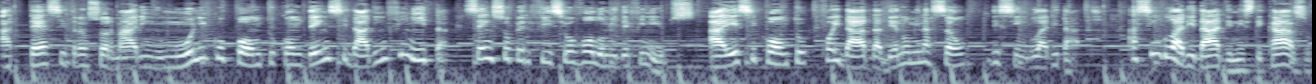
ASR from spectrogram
até se transformar em um único ponto com densidade infinita, sem superfície ou volume definidos. A esse ponto foi dada a denominação de singularidade. A singularidade, neste caso,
